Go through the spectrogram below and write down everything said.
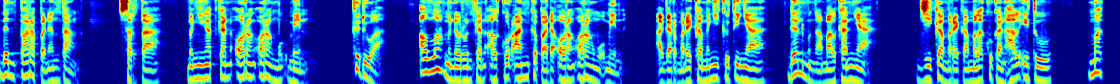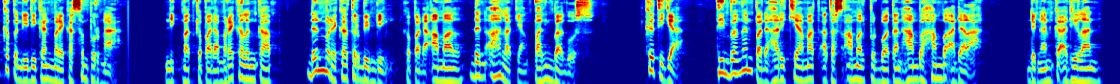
dan para penentang, serta mengingatkan orang-orang mukmin. Kedua, Allah menurunkan Al-Quran kepada orang-orang mukmin agar mereka mengikutinya dan mengamalkannya. Jika mereka melakukan hal itu, maka pendidikan mereka sempurna, nikmat kepada mereka lengkap, dan mereka terbimbing kepada amal dan ahlak yang paling bagus. Ketiga, timbangan pada hari kiamat atas amal perbuatan hamba-hamba adalah dengan keadilan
